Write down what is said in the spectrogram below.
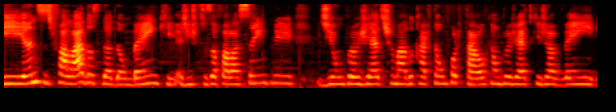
E antes de falar do Cidadão Bank, a gente precisa falar sempre de um projeto chamado Cartão Portal, que é um projeto que já vem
